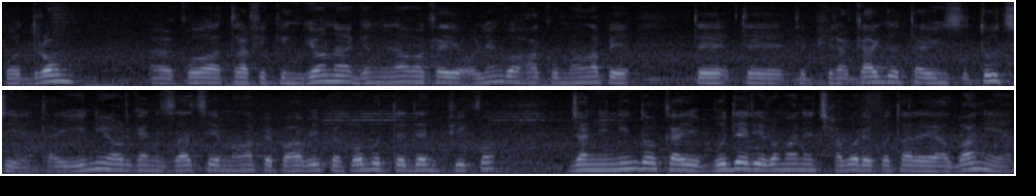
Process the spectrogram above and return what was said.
по дром кога трафикингиона генинава кај оленго хаку малапе те, те, те пиракајдо тај институција, тај ини организација малапе па павипе побут те ден пико, ниндо кај будери романе чаборе котаре Албанија,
